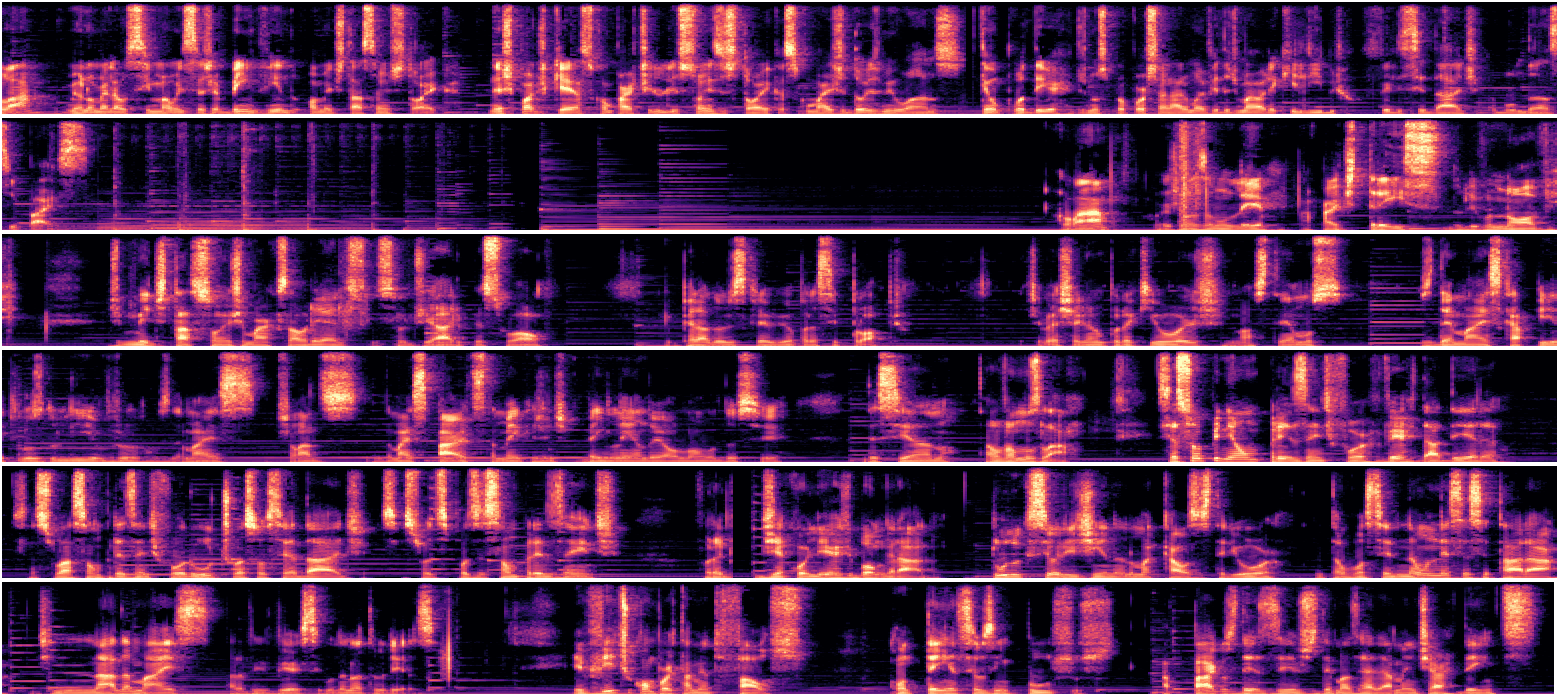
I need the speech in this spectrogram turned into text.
Olá, meu nome é Léo Simão e seja bem-vindo ao Meditação Histórica. Neste podcast, compartilho lições históricas com mais de dois mil anos que têm o poder de nos proporcionar uma vida de maior equilíbrio, felicidade, abundância e paz. Olá, hoje nós vamos ler a parte 3 do livro 9 de Meditações de Marcos Aurélio, do seu diário pessoal que o imperador escreveu para si próprio. Se estiver chegando por aqui hoje, nós temos os demais capítulos do livro, os demais chamados demais partes também que a gente vem lendo ao longo desse, desse ano. Então vamos lá. Se a sua opinião presente for verdadeira, se a sua ação presente for útil à sociedade, se a sua disposição presente for de acolher de bom grado tudo que se origina numa causa exterior, então você não necessitará de nada mais para viver segundo a natureza. Evite o comportamento falso. Contenha seus impulsos. Apague os desejos demasiadamente ardentes.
